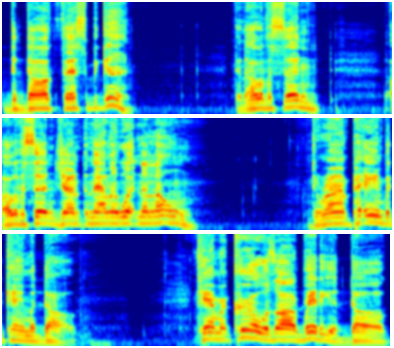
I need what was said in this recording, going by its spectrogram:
the dog fest begun. Then all of a sudden, all of a sudden, Jonathan Allen wasn't alone. Daron Payne became a dog. Kamren Curl was already a dog,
